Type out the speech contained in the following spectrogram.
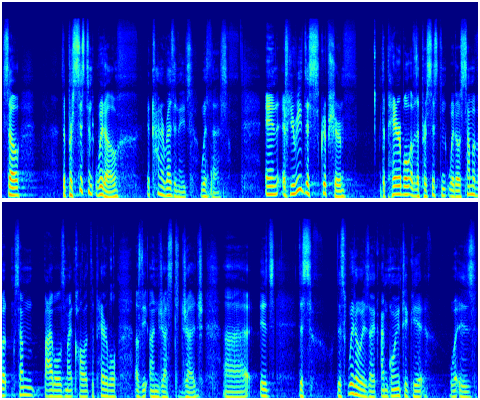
So, the persistent widow, it kind of resonates with us. And if you read this scripture, the parable of the persistent widow, some of it, some Bibles might call it the parable of the unjust judge. Uh, it's this, this widow is like, I'm going to get what is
